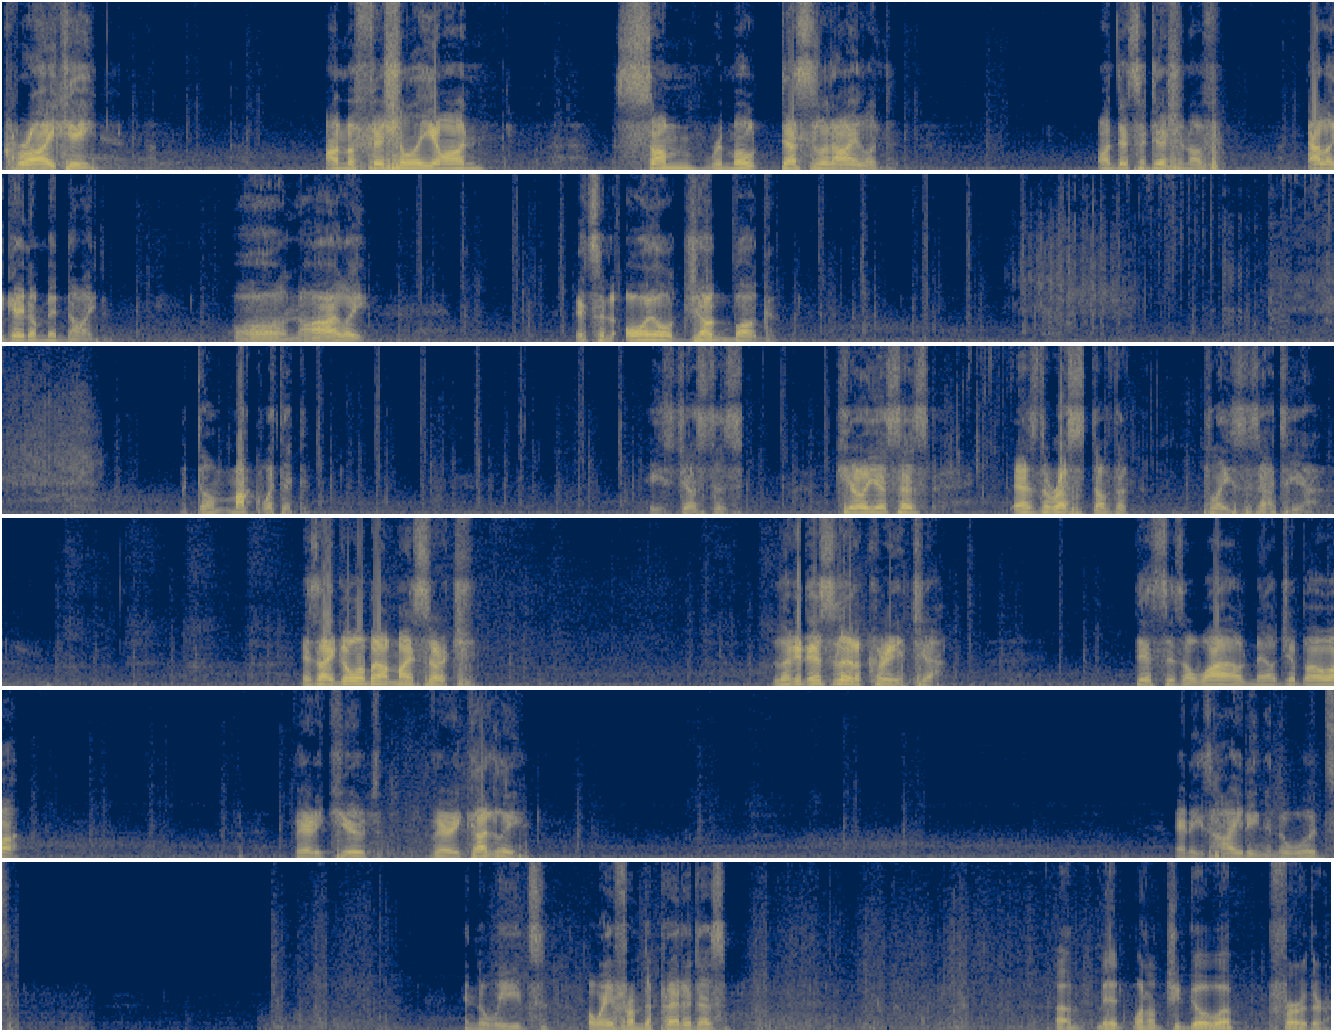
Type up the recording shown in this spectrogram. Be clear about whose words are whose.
Speaker 1: Crikey. I'm officially on some remote, desolate island on this edition of Alligator Midnight. Oh, gnarly. It's an oil jug bug. But don't muck with it. He's just as curious as as the rest of the places out here. As I go about my search, look at this little creature. This is a wild male jerboa. Very cute, very cuddly. And he's hiding in the woods. In the weeds, away from the predators.
Speaker 2: Um, Mid, why don't you go up further?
